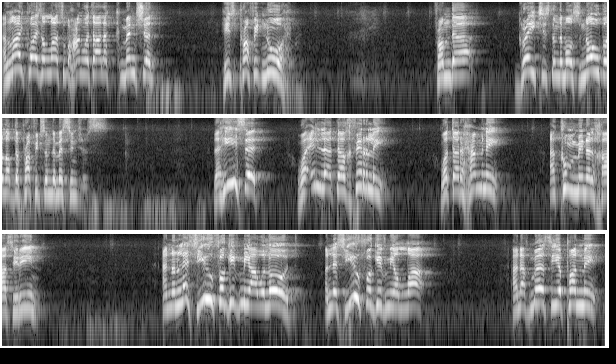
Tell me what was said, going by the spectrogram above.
And likewise, Allah subhanahu wa ta'ala mentioned his prophet Nuh from the greatest and the most noble of the prophets and the messengers. That he said, وَإِلَّا تَغْفِرْ لِي وَتَرْحَمْنِي أَكُمْ مِنَ الْخَاسِرِينَ And unless you forgive me, our Lord, unless you forgive me, Allah, and have mercy upon me,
